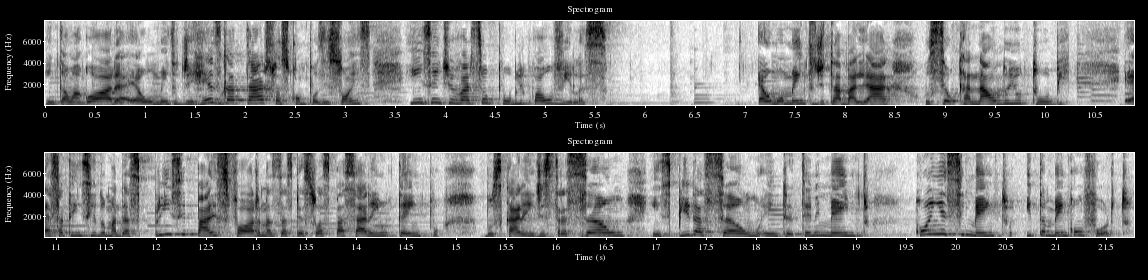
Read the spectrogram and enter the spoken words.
então agora é o momento de resgatar suas composições e incentivar seu público a ouvi-las. É o momento de trabalhar o seu canal do YouTube. Essa tem sido uma das principais formas das pessoas passarem o tempo, buscarem distração, inspiração, entretenimento, conhecimento e também conforto.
